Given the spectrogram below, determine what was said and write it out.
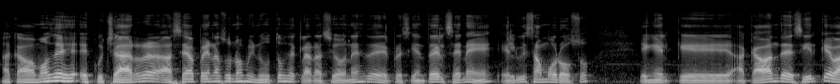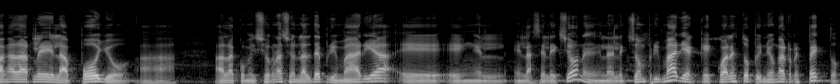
Acabamos de escuchar hace apenas unos minutos declaraciones del presidente del CNE, Elvis Amoroso, en el que acaban de decir que van a darle el apoyo a, la Comisión Nacional de Primaria eh, en, el, en, las elecciones, en la elección primaria. ¿Qué, ¿Cuál es tu opinión al respecto?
